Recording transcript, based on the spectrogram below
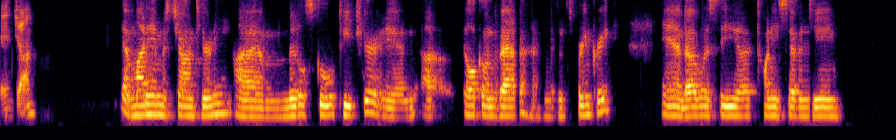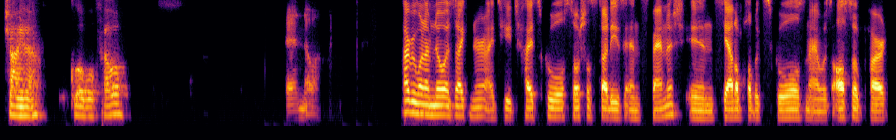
And John. Yeah, my name is John Tierney. I'm a middle school teacher in uh, Elko, Nevada. I live in Spring Creek. And I was the uh, 2017 China Global Fellow. And Noah. Hi, everyone. I'm Noah Zeichner. I teach high school social studies and Spanish in Seattle Public Schools, and I was also part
